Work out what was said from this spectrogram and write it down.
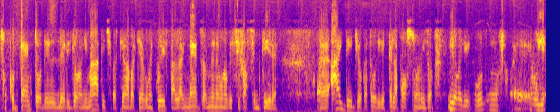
sono contento del, del, ritorno di Matic perché una partita come questa, là in mezzo almeno è uno che si fa sentire. Eh, hai dei giocatori che te la possono risolvere. Io vedi, eh,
